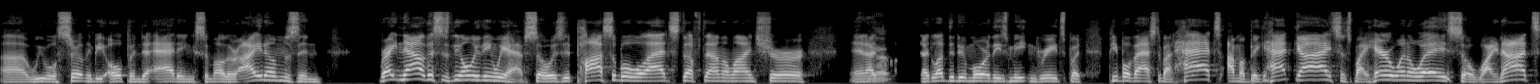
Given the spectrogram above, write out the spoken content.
uh, we will certainly be open to adding some other items. And right now, this is the only thing we have. So is it possible we'll add stuff down the line? Sure. And Yeah. I I'd love to do more of these meet and greets, but people have asked about hats. I'm a big hat guy since my hair went away, so why not?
